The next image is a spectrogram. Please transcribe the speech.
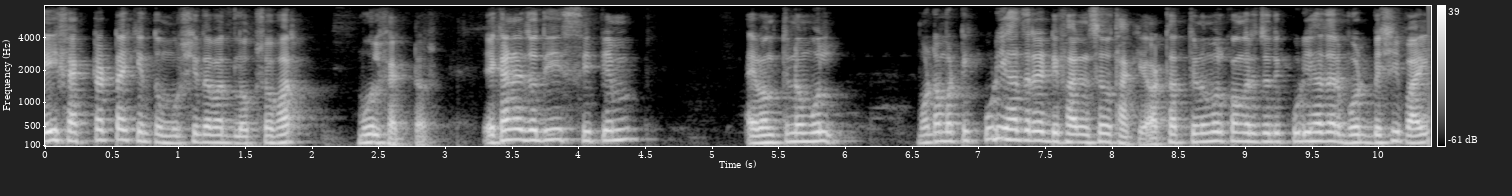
এই ফ্যাক্টরটাই কিন্তু মুর্শিদাবাদ লোকসভার মূল ফ্যাক্টর এখানে যদি সিপিএম এবং তৃণমূল মোটামুটি কুড়ি হাজারের ডিফারেন্সেও থাকে, অর্থাৎ তৃণমূল কংগ্রেস যদি কুড়ি হাজার ভোট বেশি পায়,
